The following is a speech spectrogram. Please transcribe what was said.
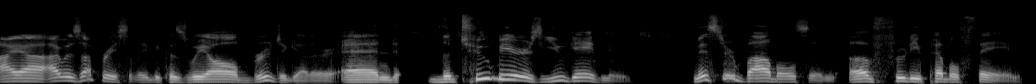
I uh, I was up recently because we all brewed together, and the two beers you gave me, Mister Bob Olson of Fruity Pebble fame,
